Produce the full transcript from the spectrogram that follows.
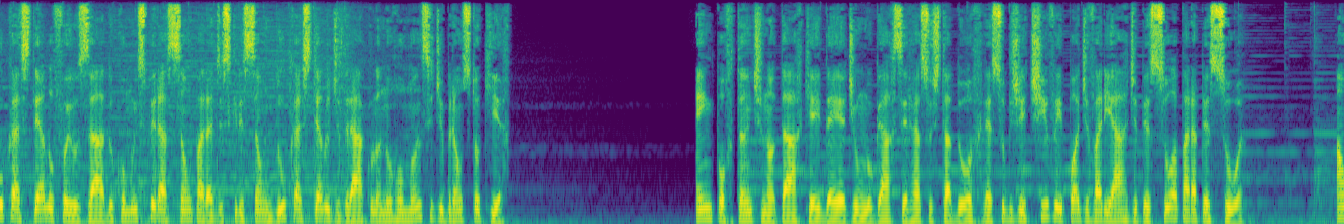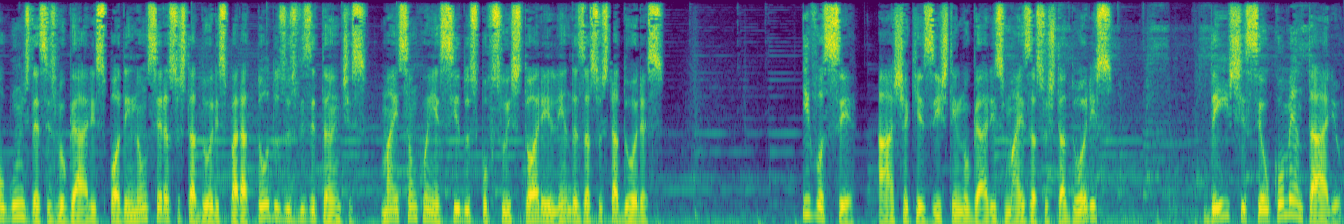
O castelo foi usado como inspiração para a descrição do Castelo de Drácula no romance de Bram Stoker. É importante notar que a ideia de um lugar ser assustador é subjetiva e pode variar de pessoa para pessoa. Alguns desses lugares podem não ser assustadores para todos os visitantes, mas são conhecidos por sua história e lendas assustadoras. E você, acha que existem lugares mais assustadores? Deixe seu comentário.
